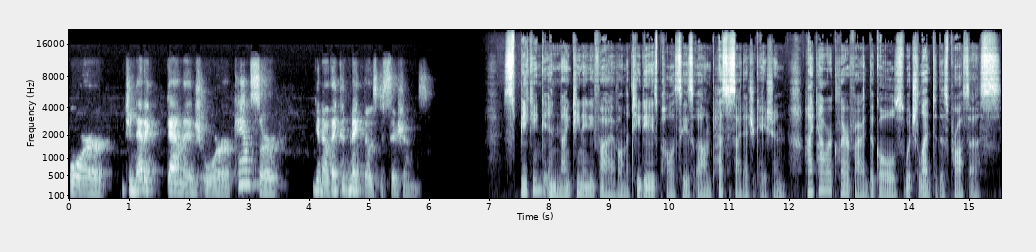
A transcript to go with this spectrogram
or genetic damage or cancer you know they could make those decisions Speaking in 1985 on the TDA's policies on pesticide education, Hightower clarified the goals which led to this process.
